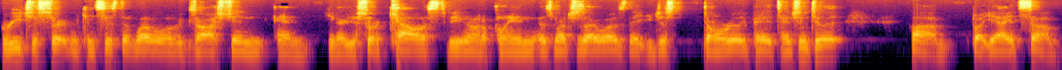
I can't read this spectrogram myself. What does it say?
reach a certain consistent level of exhaustion, and you know you're sort of callous to being on a plane as much as I was that you just don't really pay attention to it. Um, but yeah, it's um,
